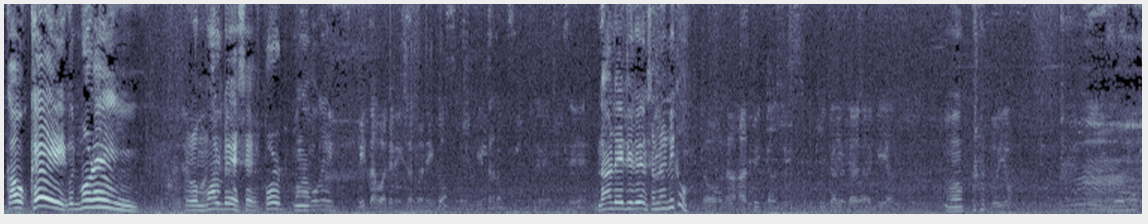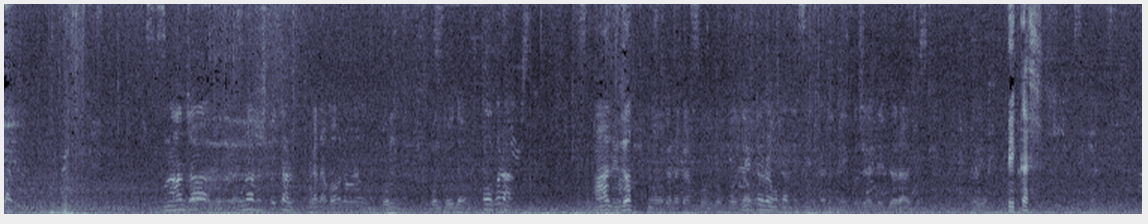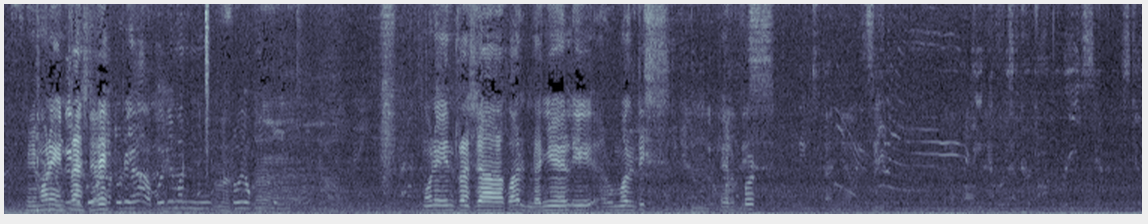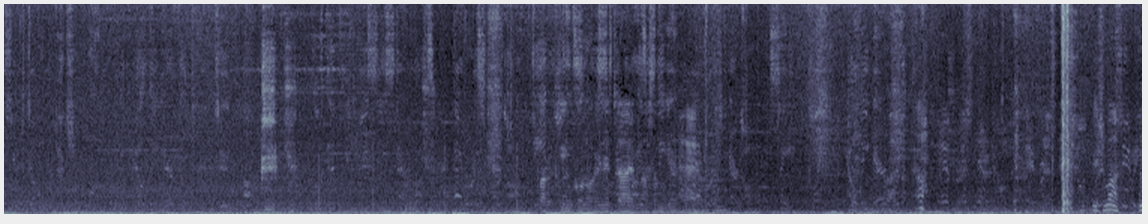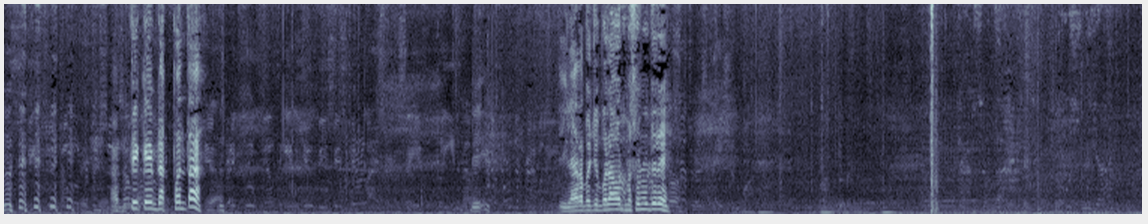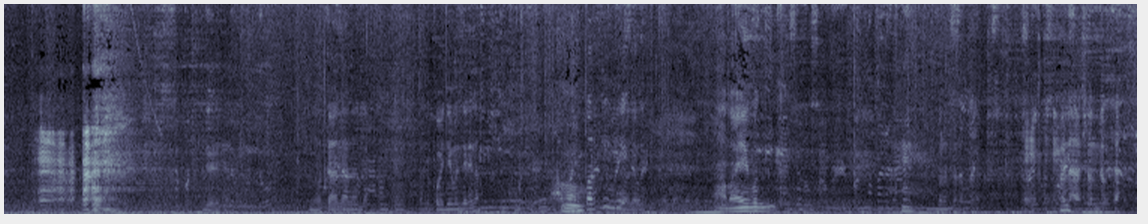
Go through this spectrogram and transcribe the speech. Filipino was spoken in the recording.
kauke, good morning. Romualdez Airport, mga kauke. Kita ba din sa Manico? Kita no? Naalay dili ang sanay niko. So, unahan. Kita, sa agiyang. Oh, Tuyo. Mukay. Unahan sa unahan sa hospital. Kana ba naman ang bun bunto daw? Oh, kana. ah, dito. Oh, kana kan bun bunto daw. Dito ra magkakita. Dito sa dito ra. Tuyo. Pikas. Ini mo na entrance dire. Ito diha, pwede man tuyok dito. Mo na entrance sa kuan Daniel E. Romualdez Airport. Parking ko no anytime. Nasa mo. Pisma. Abti kay Black Panta. Di Ilara ba yung balaod masunod dire? Na. Ano pwede man din no? Ama yung parking. Ah, may mag 那成都的。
